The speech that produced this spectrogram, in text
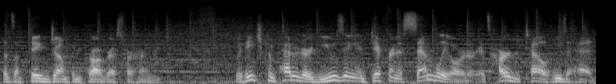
That's a big jump in progress for Herman. With each competitor using a different assembly order, it's hard to tell who's ahead.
